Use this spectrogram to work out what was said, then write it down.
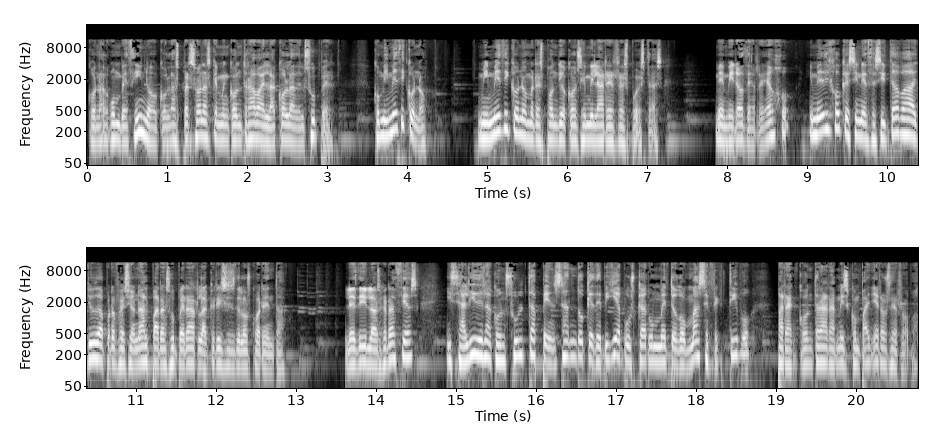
con algún vecino, con las personas que me encontraba en la cola del súper. Con mi médico no. Mi médico no me respondió con similares respuestas, me miró de reojo y me dijo que si necesitaba ayuda profesional para superar la crisis de los 40. Le di las gracias y salí de la consulta pensando que debía buscar un método más efectivo para encontrar a mis compañeros de robo.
